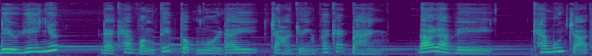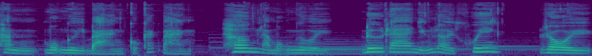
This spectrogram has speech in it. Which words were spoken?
Điều duy nhất để kha vẫn tiếp tục ngồi đây trò chuyện với các bạn, đó là vì kha muốn trở thành một người bạn của các bạn hơn là một người đưa ra những lời khuyên. Rồi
